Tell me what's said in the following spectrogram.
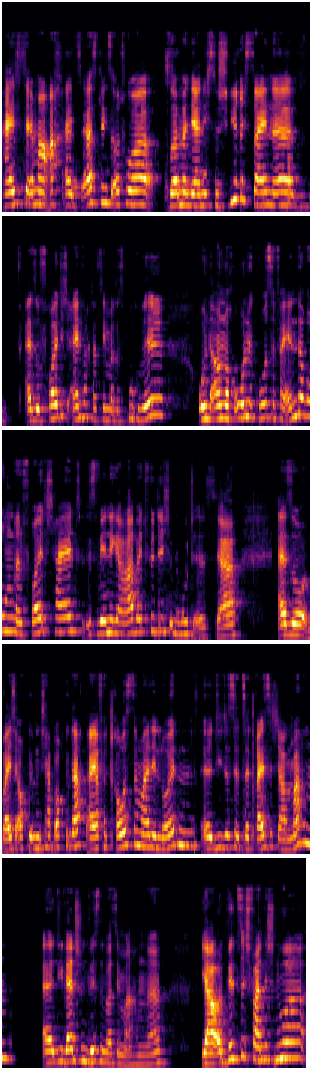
heißt ja immer, ach, als Erstlingsautor soll man ja nicht so schwierig sein. Ne? Also freu dich einfach, dass jemand das Buch will und auch noch ohne große Veränderungen, dann freut dich halt, ist weniger Arbeit für dich und gut ist, ja. Also, weil ich auch, ich habe auch gedacht, ah ja, vertraust du mal den Leuten, äh, die das jetzt seit 30 Jahren machen, äh, die werden schon wissen, was sie machen, ne? Ja, und witzig fand ich nur,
